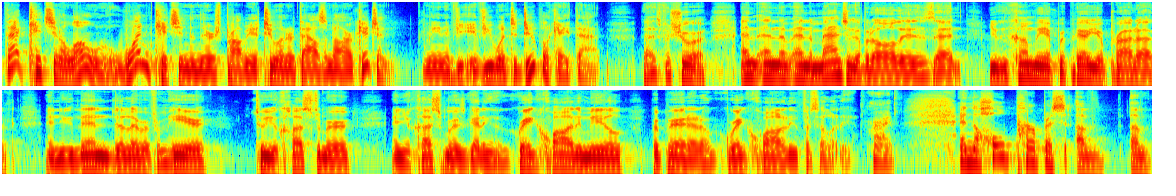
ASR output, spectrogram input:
that kitchen alone, one kitchen in there is probably a two hundred thousand dollar kitchen. I mean, if you if you went to duplicate that, that's for sure. And and the, and the magic of it all is that you can come here, prepare your product, and you can then deliver from here to your customer, and your customer is getting a great quality meal prepared at a great quality facility. Right. And the whole purpose of of,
